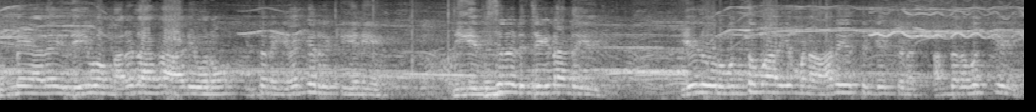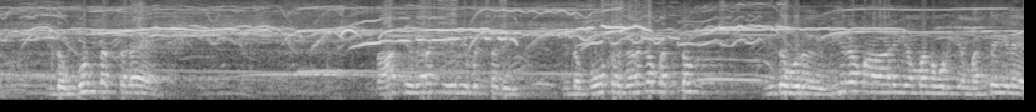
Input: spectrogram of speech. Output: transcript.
உண்மையாலே தெய்வம் அருளாக ஆடி வரும். இத்தனை இளைஞர் இருக்கீங்க நீ நீங்க விசில் அடிச்சீங்கன்னா அந்த ஏழு ஒரு முத்தமாரியம்மன் ஆலயத்தை கேட்கணும் அந்த அளவுக்கு இந்த கூட்டத்துல நான்கு கிரகம் ஏறி விட்டது. இந்த மூன்று கிரகம் மட்டும் இந்த ஒரு வீரமாரியம்மனுடைய மந்தையிலே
